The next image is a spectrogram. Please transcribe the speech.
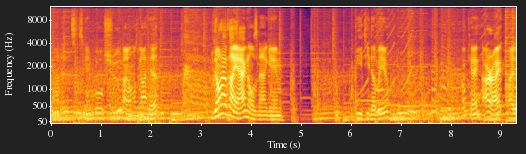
Got it. It's this game. Oh, shoot. I almost got hit. You don't have diagonals in that game. BTW. Okay, alright. I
